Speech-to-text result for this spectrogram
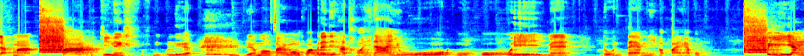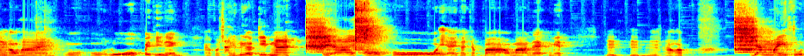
จับม้า ฟาดอีกทีหนึ่งโอ้โหเรือ เรือมองซ้ายมองขวาไปไหนดีอะถอยได้อยู่ โอ้โหแม่ โดนแต้มนี้เข้าไปครับผม เปี้ยงเขาให้ โอ้โหลูกไปทีหนึ่งอะก็ใช้เรือกินไง AI โอ้โหไอ้ถ้าจะบ้าเอามาแลกเม็ด อือหือเอาครับ ยังไม่สุด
